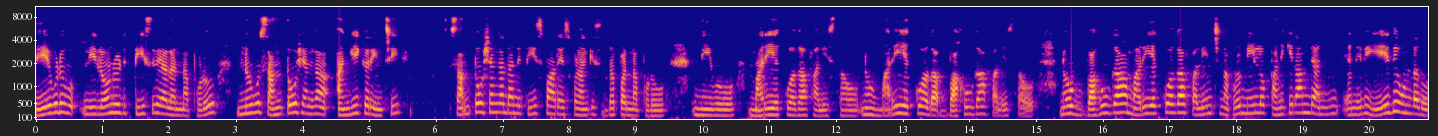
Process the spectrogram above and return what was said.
దేవుడు నీలో నుండి తీసివేయాలన్నప్పుడు నువ్వు సంతోషంగా అంగీకరించి సంతోషంగా దాన్ని తీసి పారేసుకోవడానికి సిద్ధపడినప్పుడు నీవు మరీ ఎక్కువగా ఫలిస్తావు. నువ్వు మరీ ఎక్కువగా బహుగా ఫలిస్తావు. నువ్వు బహుగా మరీ ఎక్కువగా ఫలించినప్పుడు నీలో పనికిరాంది అనేది ఏది ఉండదు.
